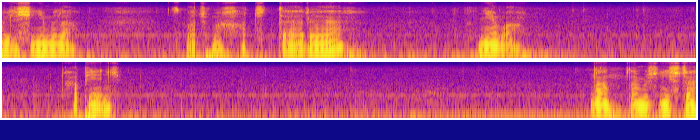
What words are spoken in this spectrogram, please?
O ile się nie mylę. Zobaczmy H4. Nie ma. H5. No, tam już niszczę.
